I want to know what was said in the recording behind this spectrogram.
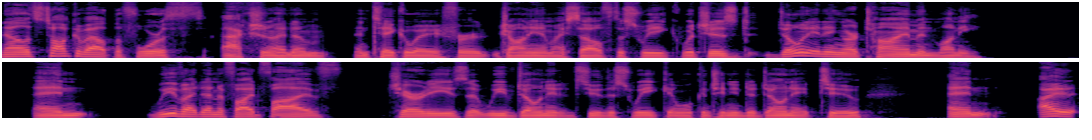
Now, let's talk about the fourth action item and takeaway for Johnny and myself this week, which is donating our time and money. And we've identified five charities that we've donated to this week and will continue to donate to. And I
